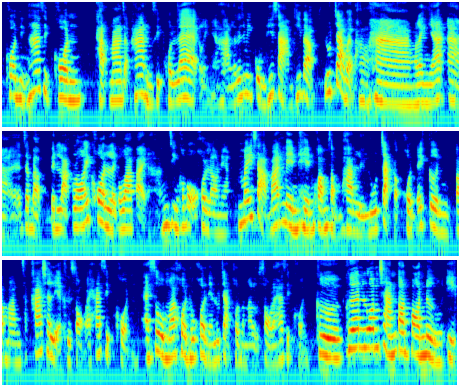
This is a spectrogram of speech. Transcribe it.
20 คนถึง 50 คน ถัดมาจาก5ถึง10 คนแรกอะไรเงี้ยค่ะแล้วก็จะมีกลุ่มที่ 3 ที่แบบรู้จักแบบห่างๆอะไรเงี้ยอ่าจะแบบเป็นหลักร้อยคนอะไรก็ว่าไปนะคะจริงๆเขาบอกว่าคนเราเนี่ยไม่สามารถเมนเทนความสัมพันธ์หรือรู้จักกับคนได้เกินประมาณค่าเฉลี่ยคือ 250 คนแอสซูมว่าคนทุกคนเนี่ยรู้จักคนประมาณ 250 คน คือเพื่อนร่วมชั้นตอนป .1 อีก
